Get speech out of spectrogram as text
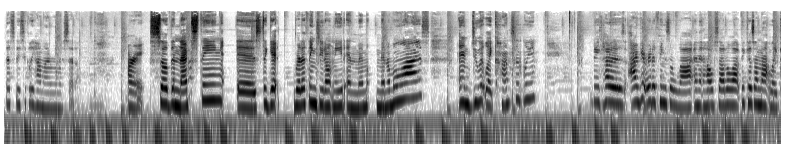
that's basically how my room is set up. All right. So the next thing is to get rid of things you don't need and mim- minimalize and do it like constantly because I get rid of things a lot and it helps out a lot because I'm not like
